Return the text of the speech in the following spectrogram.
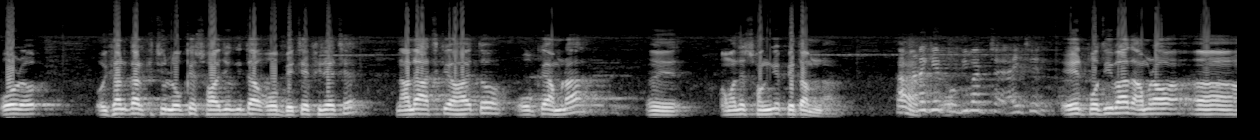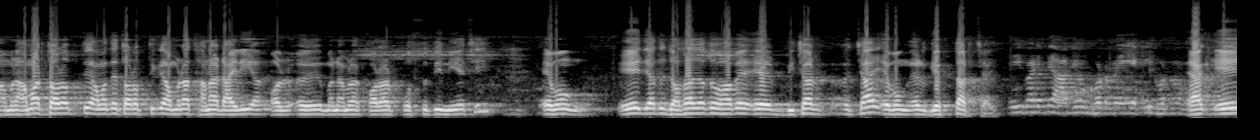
ওর ওইখানকার কিছু লোকের সহযোগিতা ও বেঁচে ফিরেছে। নাহলে আজকে হয়তো ওকে আমরা আমাদের সঙ্গে পেতাম না। হ্যাঁ। এর প্রতিবাদ আমরা আমরা আমার তরফ থেকে আমাদের তরফ থেকে আমরা থানা ডায়েরি মানে আমরা করার প্রস্তুতি নিয়েছি। এবং এ যাতে যথাযথভাবে এর বিচার চাই এবং এর গ্রেপ্তার চাই এই বাড়িতে আগেও ঘটনা একই ঘটনা এক এই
